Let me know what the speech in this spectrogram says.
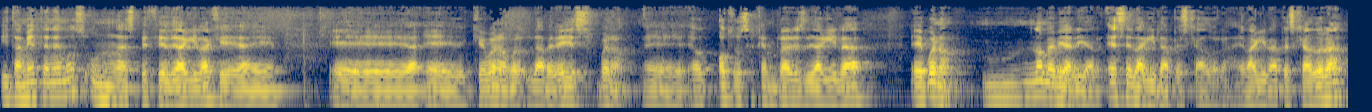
Y también tenemos una especie de águila que, eh, eh, que bueno, la veréis, bueno, otros ejemplares de águila, bueno, no me voy a liar, es el águila pescadora. El águila pescadora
